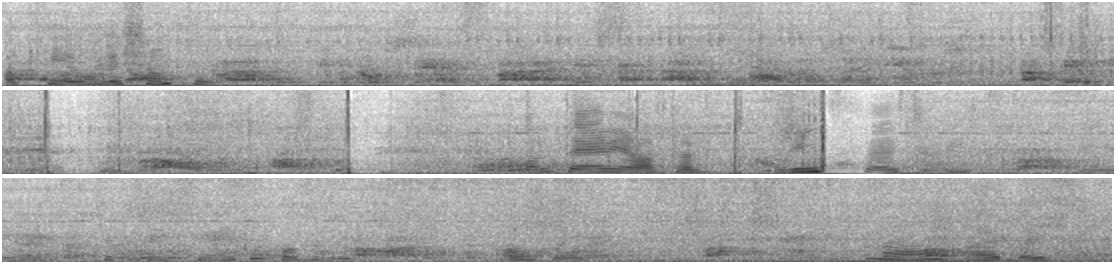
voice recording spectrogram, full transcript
Aqui, vamos ver shampoo. Contêiner, ó, tá 27 e, e 75. Olha os dois. Não, é dois.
